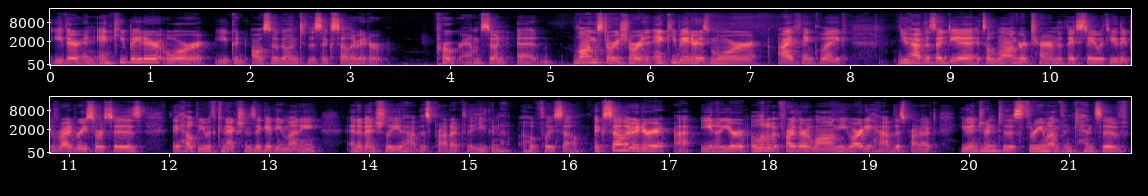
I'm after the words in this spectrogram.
either an incubator or you could also go into this accelerator program. So, uh, long story short, an incubator is more, I think, like you have this idea, it's a longer term that they stay with you, they provide resources, they help you with connections, they give you money, and eventually you have this product that you can hopefully sell. Accelerator, uh, you know, you're a little bit farther along, you already have this product, you enter into this three month intensive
